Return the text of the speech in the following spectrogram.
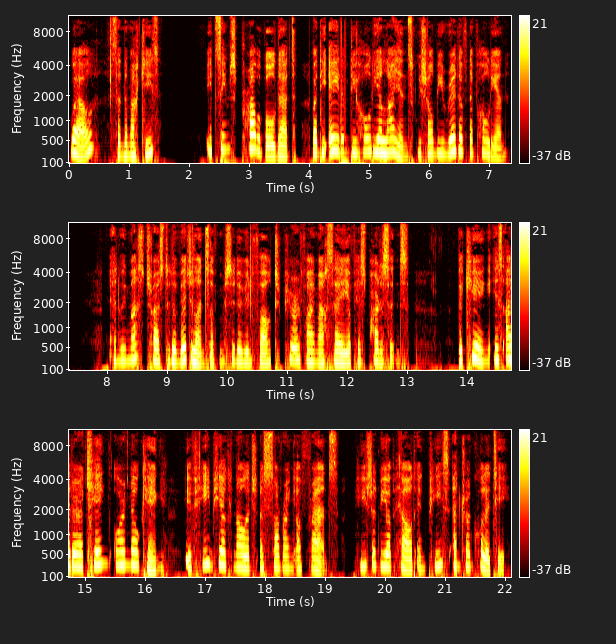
"Well," said the Marquise, "it seems probable that, by the aid of the Holy Alliance, we shall be rid of Napoleon, and we must trust to the vigilance of Monsieur de Villefort to purify Marseilles of his partisans. The king is either a king or no king. If he be acknowledged a sovereign of France, he should be upheld in peace and tranquillity,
